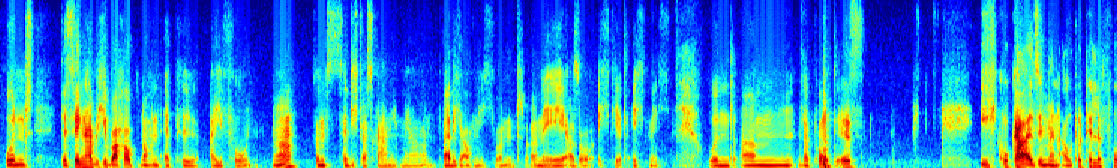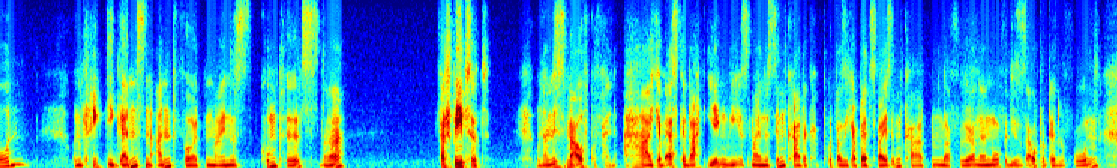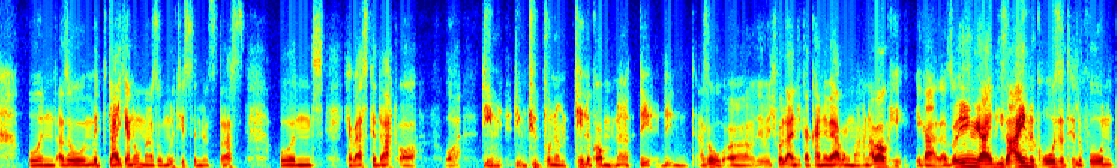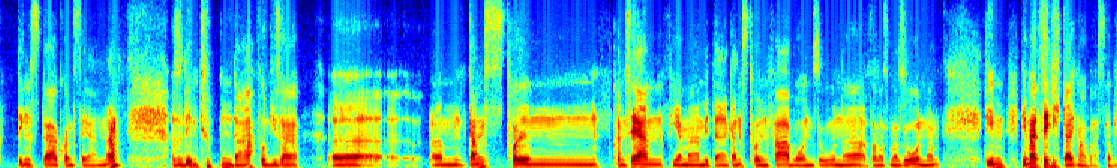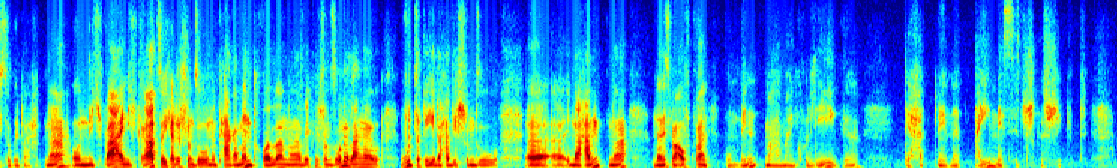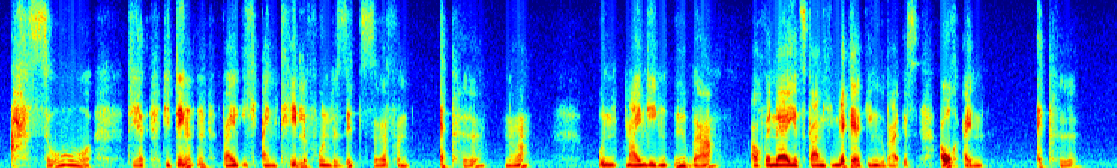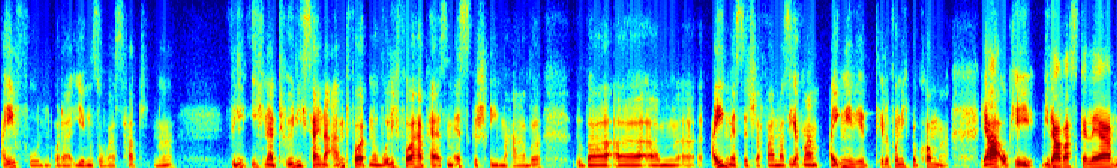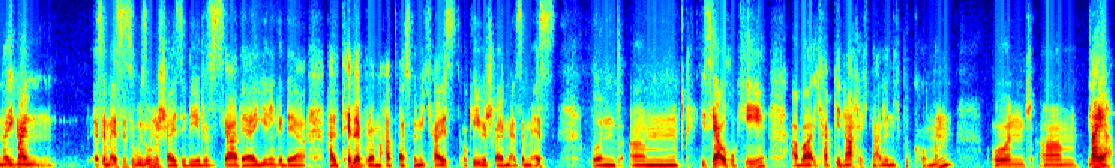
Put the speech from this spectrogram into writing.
Und deswegen habe ich überhaupt noch ein Apple iPhone, ne? Sonst hätte ich das gar nicht mehr und werde ich auch nicht. Und äh, nee, also echt jetzt echt nicht. Und ähm, der Punkt ist, ich gucke also in mein Autotelefon und kriege die ganzen Antworten meines Kumpels ne, verspätet. Und dann ist es mir aufgefallen, ah, ich habe erst gedacht, irgendwie ist meine SIM-Karte kaputt. Also ich habe ja zwei SIM-Karten dafür, ne, nur für dieses Autotelefon. Und also mit gleicher Nummer, so Multisim ist das. Und ich habe erst gedacht, oh, oh, dem, dem Typ von der Telekom, ne, de, de, also äh, ich wollte eigentlich gar keine Werbung machen, aber okay, egal. Also irgendwie dieser eine große Telefon-Dings da, Konzern, ne? Also dem Typen da von dieser äh, ähm, ganz tollen Konzernfirma mit der ganz tollen Farbe und so, ne? Sagen wir es mal so, ne? Dem, dem erzähle ich gleich mal was, habe ich so gedacht, ne? Und ich war eigentlich gerade so, ich hatte schon so eine Pergamentrolle, ne? Wirklich schon so eine lange Wutrede hatte ich schon so äh, in der Hand, ne? Und dann ist mir aufgefallen, Moment mal, mein Kollege, der hat mir eine iMessage geschickt. Ach so, die, die denken, weil ich ein Telefon besitze von Apple, ne? Und mein Gegenüber, auch wenn der jetzt gar nicht in Wirklichkeit gegenüber ist, auch ein Apple iPhone oder irgend sowas hat, ne? will ich natürlich seine Antworten, obwohl ich vorher per SMS geschrieben habe, über äh, ähm, äh, iMessage erfahren, was ich auf meinem eigenen Telefon nicht bekomme. Ja, okay, wieder was gelernt. Ne? Ich meine, SMS ist sowieso eine scheiß Idee. Das ist ja derjenige, der halt Telegram hat, was für mich heißt, okay, wir schreiben SMS und ähm, ist ja auch okay, aber ich habe die Nachrichten alle nicht bekommen. Und ähm, naja,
